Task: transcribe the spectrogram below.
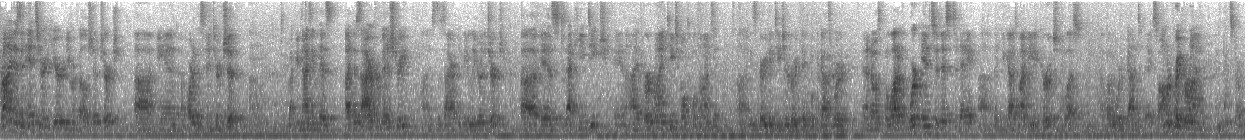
Ryan is an intern here at Redeemer Fellowship Church, and a part of his internship, um, recognizing his uh, desire for ministry, his desire to be a leader in the church, uh, is that he teach. And I've heard Ryan teach multiple times, and uh, he's a very good teacher, very faithful to God's word. And I know he's put a lot of work into this today, uh, that you guys might be encouraged and blessed by the word of God today. So I'm going to pray for Ryan and get started.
